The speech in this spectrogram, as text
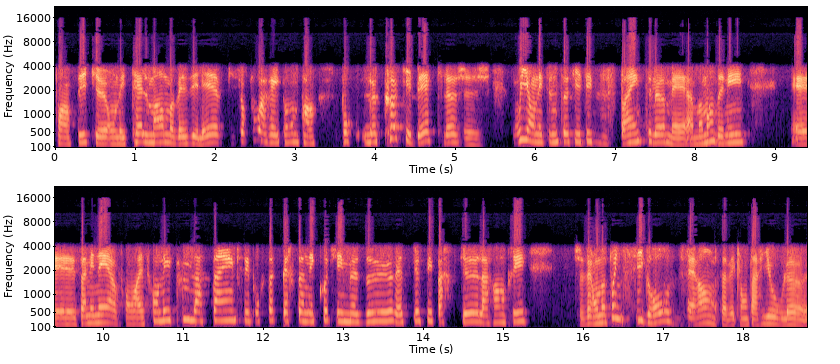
penser qu'on est tellement mauvais élèves, puis surtout arrêtons de penser. Pour le cas Québec, là, oui, on est une société distincte, là, mais à un moment donné, euh, ça m'énerve. Est-ce qu'on est plus latin, c'est pour ça que personne n'écoute les mesures? Est-ce que c'est parce que la rentrée on n'a pas une si grosse différence avec l'Ontario. Là.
